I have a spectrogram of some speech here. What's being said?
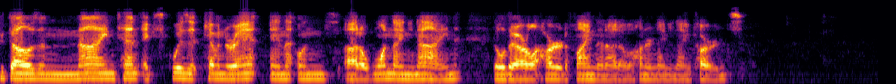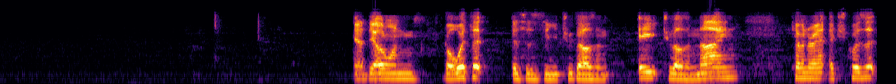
2009-10 Exquisite Kevin Durant, and that one's out of 199 though they are a lot harder to find than out of 199 cards. And the other one go with it. This is the 2008, 2009 Kevin Durant Exquisite.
